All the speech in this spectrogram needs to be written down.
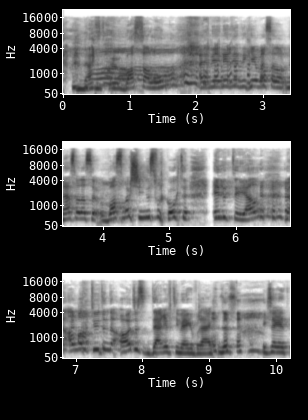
naast een wassalon. En nee, nee, nee, nee, geen wassalon. Naast waar dat ze wasmachines verkochten in de TL. Met allemaal tutende auto's. Daar heeft hij mij gevraagd. Dus ik zeg het,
